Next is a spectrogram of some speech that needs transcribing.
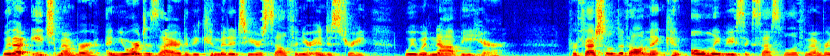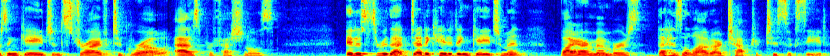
Without each member and your desire to be committed to yourself and your industry, we would not be here. Professional development can only be successful if members engage and strive to grow as professionals. It is through that dedicated engagement by our members that has allowed our chapter to succeed.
